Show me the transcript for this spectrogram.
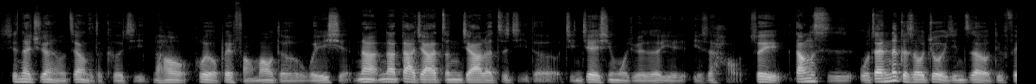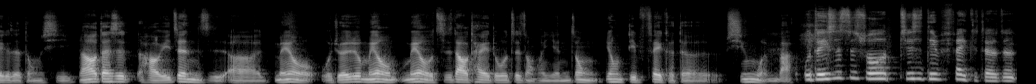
现在居然有这样子的科技，然后会有被仿冒的危险。那那大家增加了自己的警戒心，我觉得也也是好的。所以当时我在那个时候就已经知道有 deepfake 的东西，然后但是好一阵子呃没有，我觉得就没有没有知道太多这种很严重用 deepfake 的新闻吧。我的意思是说，其实 deepfake 的的。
